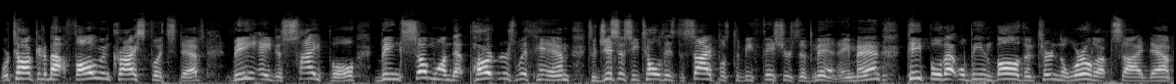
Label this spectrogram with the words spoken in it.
We're talking about following Christ's footsteps, being a disciple, being someone that partners with him to just as he told his disciples to be fishers of men. Amen? People that will be involved in turning the world upside down,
